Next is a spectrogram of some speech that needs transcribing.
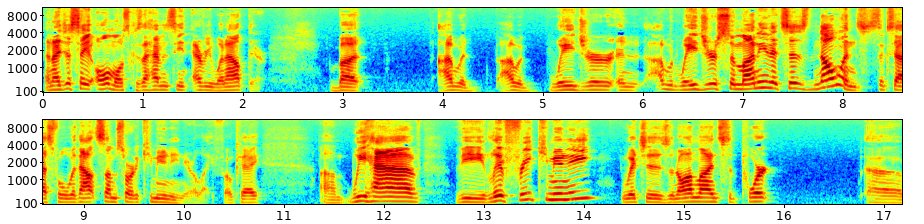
And I just say almost because I haven't seen everyone out there. But I would I would wager and I would wager some money that says no one's successful without some sort of community in your life. Okay, um, we have the Live Free community, which is an online support uh,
